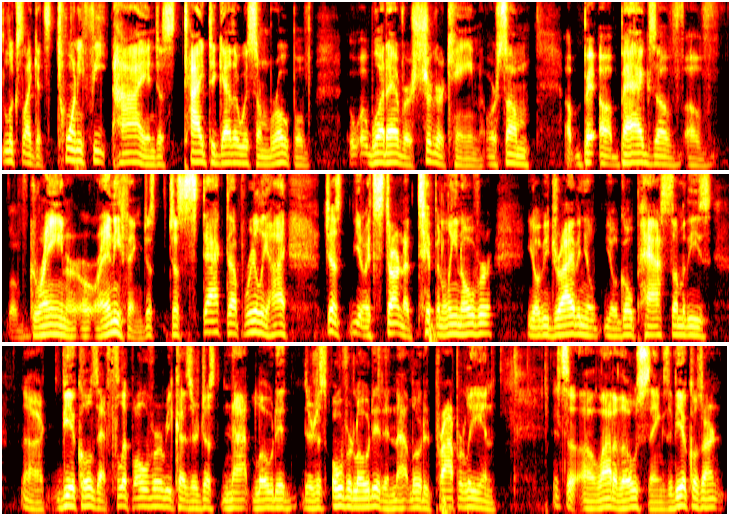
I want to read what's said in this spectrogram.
looks like it's 20 feet high and just tied together with some rope of whatever, sugar cane or some uh, ba- uh, bags of, of, of grain or, or, or, anything, just, just stacked up really high. Just, you know, it's starting to tip and lean over. You'll be driving, you'll, you'll go past some of these uh, vehicles that flip over because they're just not loaded. They're just overloaded and not loaded properly. And it's a, a lot of those things. The vehicles aren't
